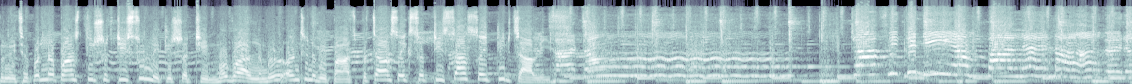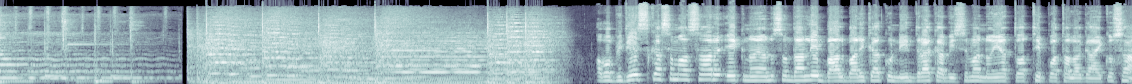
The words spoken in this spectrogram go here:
शून्य छपन्न पाँच त्रिसठी शून्य त्रिसठी मोबाइल नम्बर अन्ठानब्बे पाँच पचास एकसठी सात सय त्रिचालिस। ट्राफिक नियम पालना गरौँ। अब विदेशका समाचार एक नयाँ अनुसन्धानले बाल बालिकाको निन्द्राका विषयमा नयाँ तथ्य पत्ता लगाएको छ।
